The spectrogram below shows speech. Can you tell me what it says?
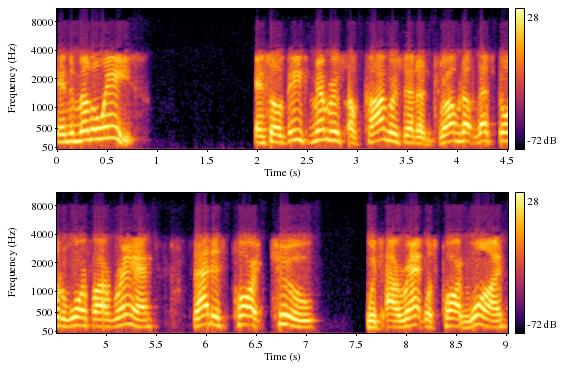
in the Middle East. And so these members of Congress that are drumming up, let's go to war for Iran, that is part two, which Iraq was part one.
